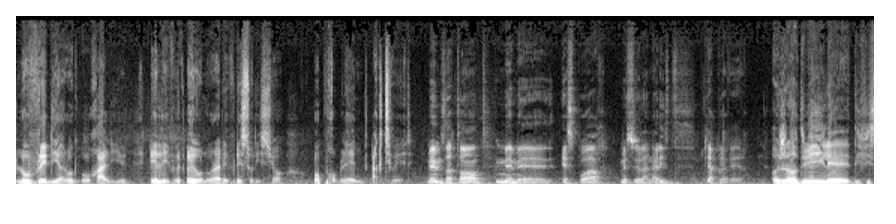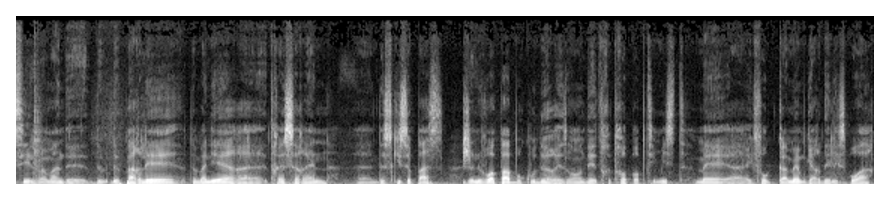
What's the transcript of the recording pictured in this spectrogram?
le vrai dialogue aura lieu et, les vrais- et on aura les vraies solutions aux problèmes actuels. Mêmes attentes, même euh, espoirs. Monsieur l'analyste, Pierre Claver. Aujourd'hui, il est difficile vraiment de, de- de parler de manière euh, très sereine euh, de ce qui se passe. Je ne vois pas beaucoup de raisons d'être trop optimiste, mais euh, il faut quand même garder l'espoir.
